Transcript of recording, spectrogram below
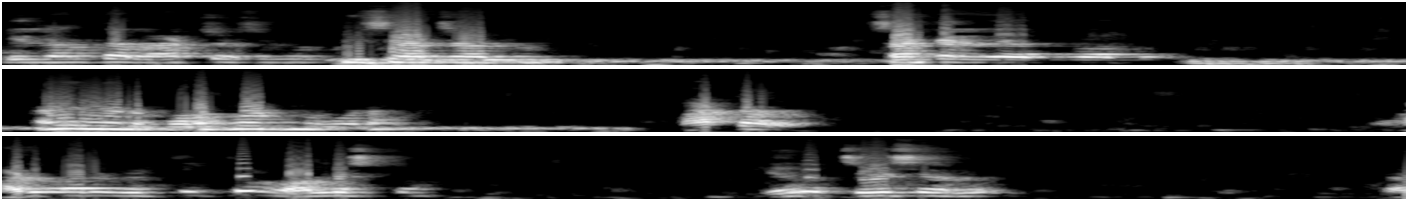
వీళ్ళంతా రాక్షసులు పిశాచాలు శంకర జాతి వాళ్ళు అని నేను పొరపాటును కూడా మాట్లాడు వాడి వారి వ్యక్తిత్వం వాళ్ళ ఇష్టం. ఏదో చేశారు. ఆ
